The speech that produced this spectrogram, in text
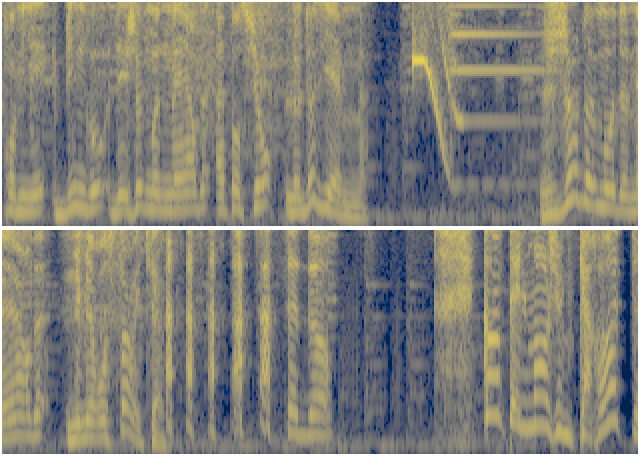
premier bingo des jeux de mots de merde. Attention, le deuxième. Jeu de mots de merde numéro 5. J'adore. Quand elle mange une carotte,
